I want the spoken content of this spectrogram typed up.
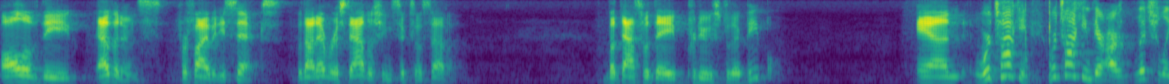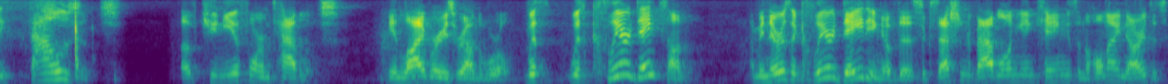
all of the evidence for 586 without ever establishing 607. But that's what they produced for their people. And we're talking, we're talking there are literally thousands of cuneiform tablets in libraries around the world with, with clear dates on them. I mean, there is a clear dating of the succession of Babylonian kings and the whole nine yards. It's,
